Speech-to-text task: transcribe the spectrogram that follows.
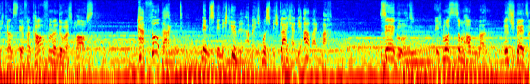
Ich kann es dir verkaufen, wenn du was brauchst. Hervorragend. Nimm's mir nicht übel, aber ich muss mich gleich an die Arbeit machen. Sehr gut. Ich muss zum Hauptmann. Bis später.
